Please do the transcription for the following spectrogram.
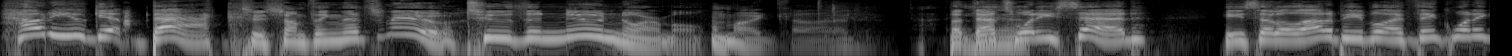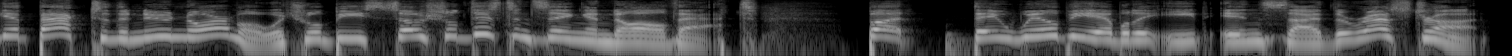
How do you get back to something that's new. to the new normal? Oh my God. But that's what he said. He said a lot of people, I think, want to get back to the new normal, which will be social distancing and all that. But they will be able to eat inside the restaurant.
